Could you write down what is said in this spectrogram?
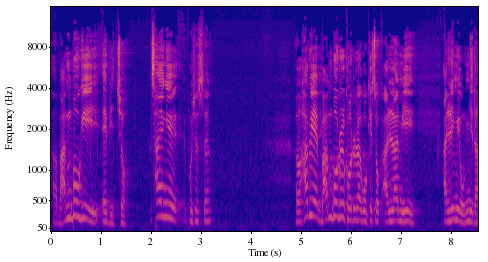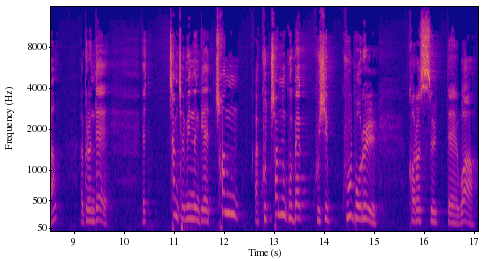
어, 만보기 앱 있죠? 사용해 보셨어요? 어, 하루에 만보를 걸으라고 계속 알람이, 알림이 옵니다. 어, 그런데 예, 참 재밌는 게 천, 아, 9,999보를 걸었을 때와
